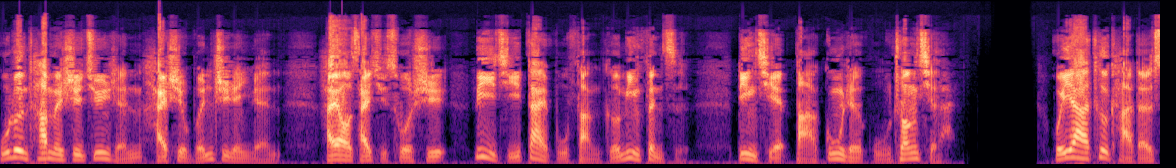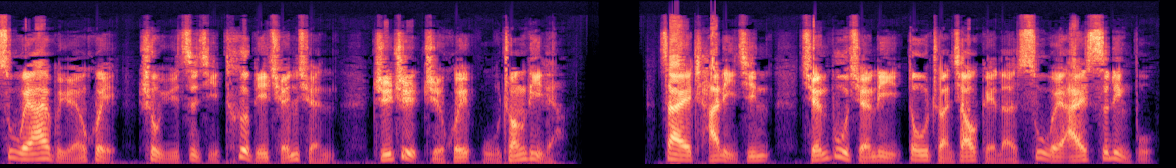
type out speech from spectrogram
无论他们是军人还是文职人员，还要采取措施立即逮捕反革命分子，并且把工人武装起来。维亚特卡的苏维埃委员会授予自己特别全权，直至指挥武装力量。在查理金，全部权力都转交给了苏维埃司令部。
